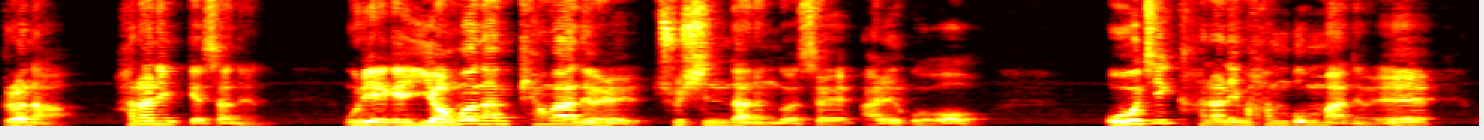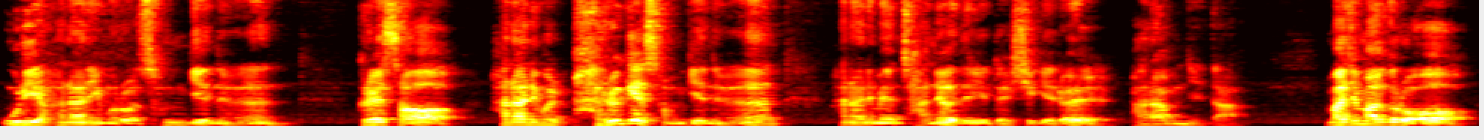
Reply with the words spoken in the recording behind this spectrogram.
그러나 하나님께서는 우리에게 영원한 평안을 주신다는 것을 알고 오직 하나님 한 분만을 우리 하나님으로 섬기는 그래서 하나님을 바르게 섬기는 하나님의 자녀들이 되시기를 바랍니다. 마지막으로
